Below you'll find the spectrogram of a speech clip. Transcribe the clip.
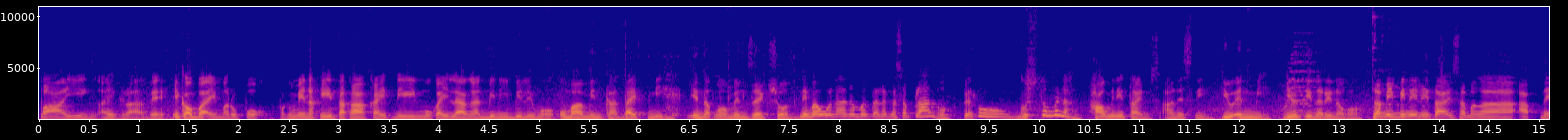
buying. Ay, grabe. Ikaw ba ay marupok? Pag may nakita ka, kahit di mo kailangan, binibili mo, umamin ka, type me in the comment section. Di ba, wala naman talaga sa plano. Pero gusto mo lang. How many times, honestly, you and me, guilty na rin ako. Na may binili tayo sa mga app na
